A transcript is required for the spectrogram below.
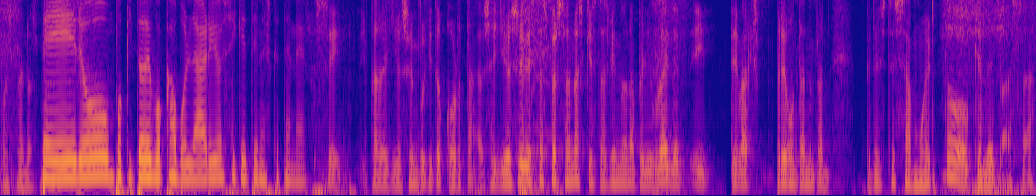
pues menos mal. pero un poquito de vocabulario sí que tienes que tener. Sí, claro, yo soy un poquito corta. O sea, yo soy de estas personas que estás viendo una película y, le- y te vas preguntando en plan, ¿pero este se ha muerto o qué le pasa?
